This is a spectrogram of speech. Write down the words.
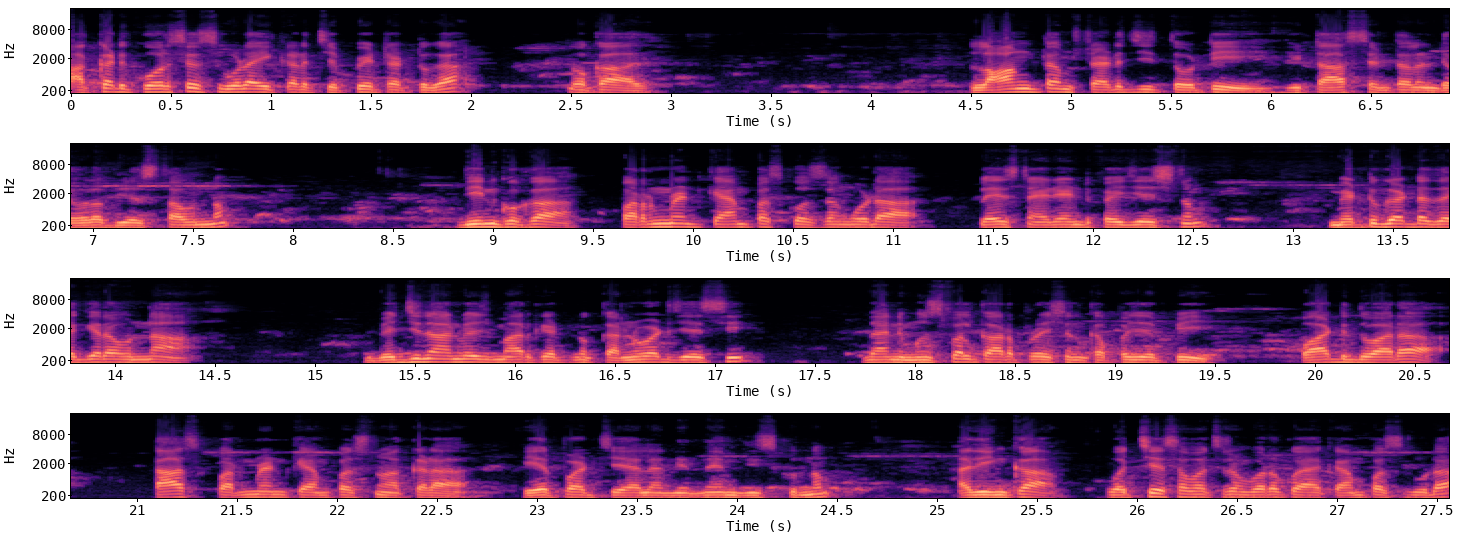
అక్కడి కోర్సెస్ కూడా ఇక్కడ చెప్పేటట్టుగా ఒక లాంగ్ టర్మ్ స్ట్రాటజీ తోటి ఈ టాస్క్ సెంటర్లను డెవలప్ చేస్తూ ఉన్నాం. దీనికి ఒక పర్మనెంట్ క్యాంపస్ కోసం కూడా ప్లేస్ని ఐడెంటిఫై చేసినాం. మెట్టుగడ్డ దగ్గర ఉన్న వెజ్ నాన్ వెజ్ మార్కెట్ను కన్వర్ట్ చేసి దాన్ని మున్సిపల్ కార్పొరేషన్కి అప్పచెప్పి వాటి ద్వారా టాస్క్ పర్మనెంట్ క్యాంపస్ను అక్కడ ఏర్పాటు చేయాలని నిర్ణయం తీసుకున్నాం. అది ఇంకా వచ్చే సంవత్సరం వరకు ఆ క్యాంపస్ కూడా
